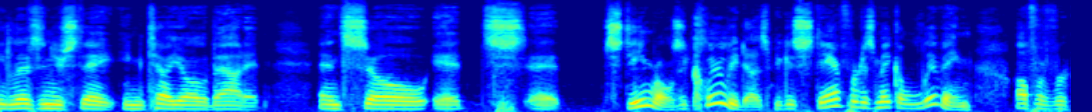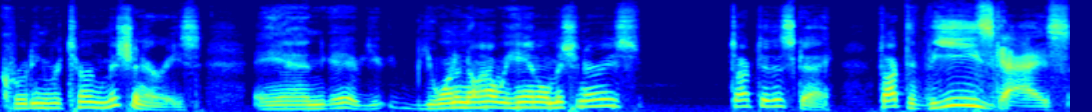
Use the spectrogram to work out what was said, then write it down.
he lives in your state. He can tell you all about it. And so it's it steamrolls. It clearly does because Stanford is make a living off of recruiting return missionaries. And yeah, you you want to know how we handle missionaries? Talk to this guy. Talk to these guys.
